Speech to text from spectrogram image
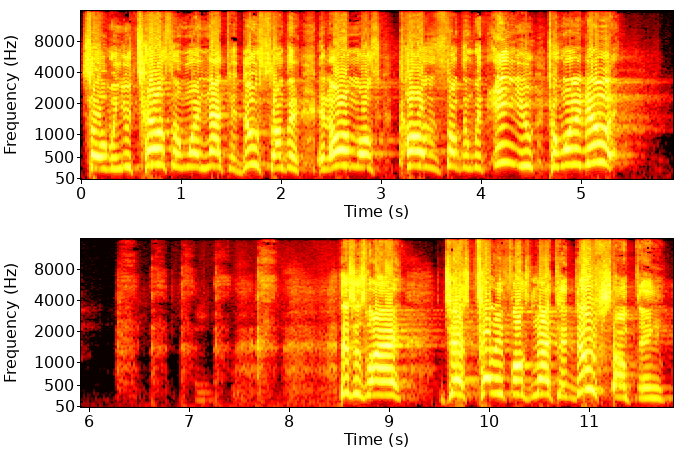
So when you tell someone not to do something, it almost causes something within you to want to do it. This is why just telling folks not to do something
